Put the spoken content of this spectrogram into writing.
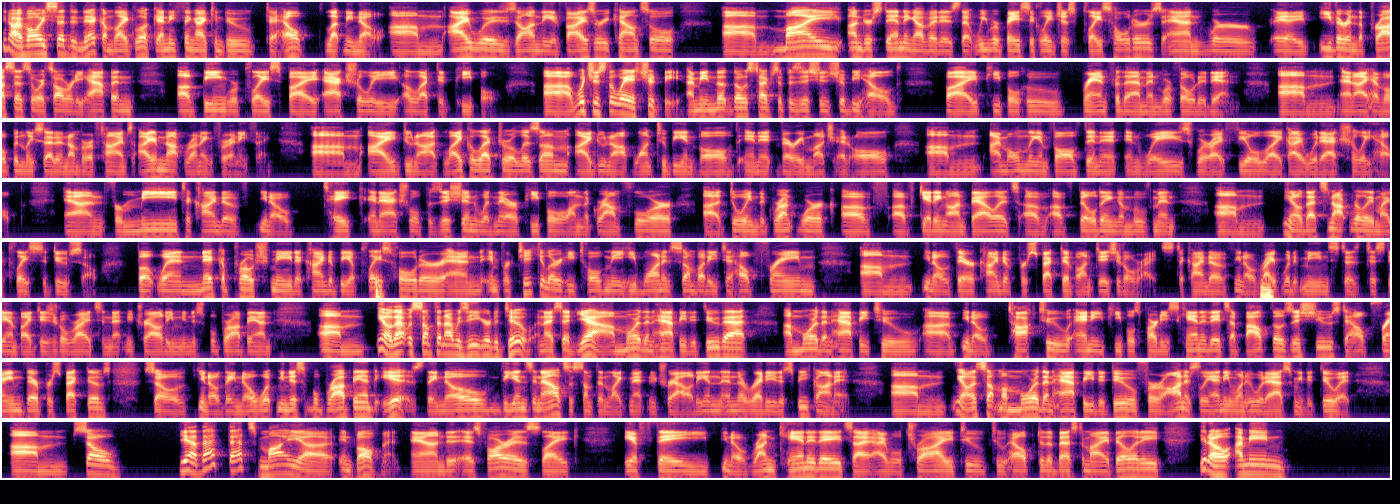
you know, I've always said to Nick, I'm like, look, anything I can do to help, let me know. Um, I was on the advisory council. Um, my understanding of it is that we were basically just placeholders and we're a, either in the process or it's already happened of being replaced by actually elected people, uh, which is the way it should be. I mean, th- those types of positions should be held by people who ran for them and were voted in. Um, and I have openly said a number of times, I am not running for anything. Um, I do not like electoralism. I do not want to be involved in it very much at all. Um, I'm only involved in it in ways where I feel like I would actually help. And for me to kind of, you know, take an actual position when there are people on the ground floor uh, doing the grunt work of of getting on ballots, of of building a movement, um, you know, that's not really my place to do so. But when Nick approached me to kind of be a placeholder, and in particular, he told me he wanted somebody to help frame, um, you know, their kind of perspective on digital rights, to kind of, you know, write what it means to, to stand by digital rights and net neutrality, municipal broadband. Um, you know, that was something I was eager to do. And I said, yeah, I'm more than happy to do that. I'm more than happy to, uh, you know, talk to any People's Party's candidates about those issues to help frame their perspectives. So, you know, they know what municipal broadband is. They know the ins and outs of something like net neutrality, and, and they're ready to speak on it. Um, you know, it's something I'm more than happy to do for honestly anyone who would ask me to do it. Um, so, yeah, that that's my uh, involvement. And as far as like if they you know run candidates I, I will try to to help to the best of my ability you know i mean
